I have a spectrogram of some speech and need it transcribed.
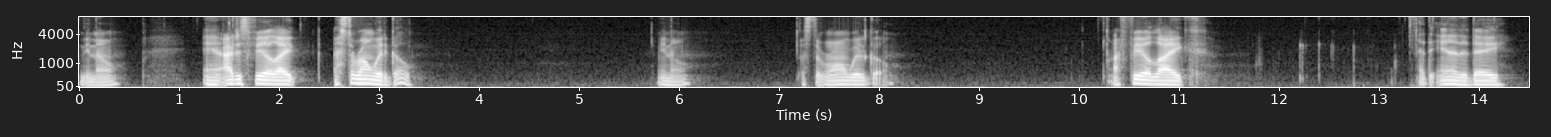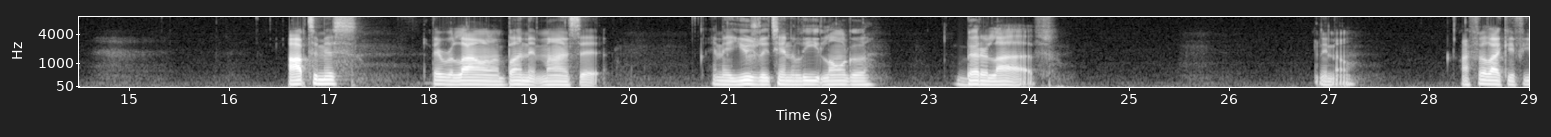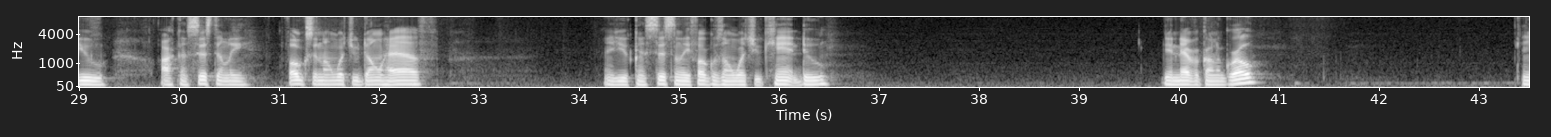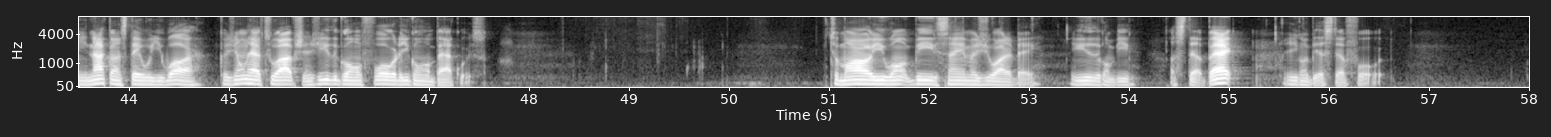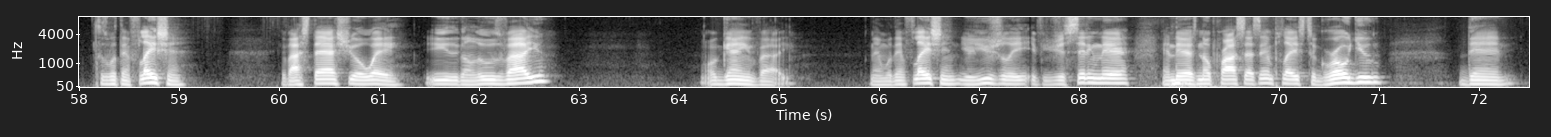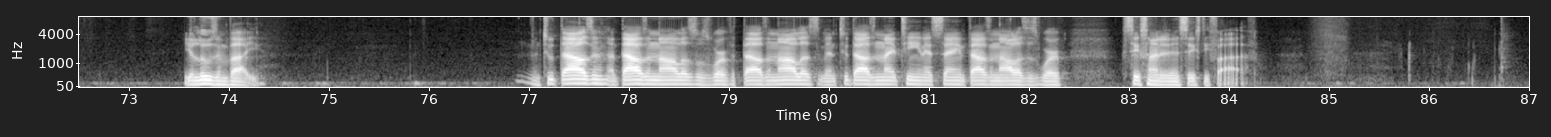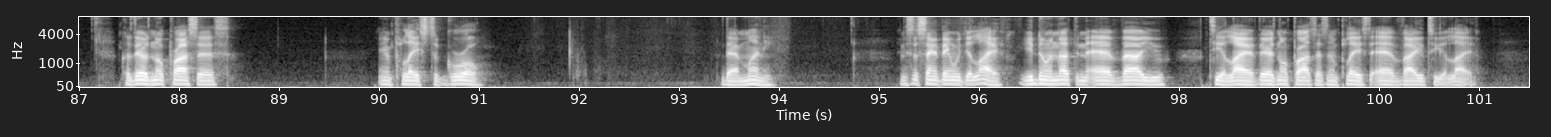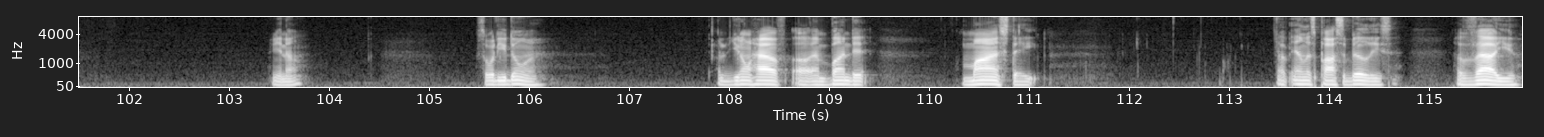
You know? And I just feel like that's the wrong way to go. You know? That's the wrong way to go. I feel like at the end of the day, optimists they rely on an abundant mindset and they usually tend to lead longer, better lives. You know, I feel like if you are consistently focusing on what you don't have and you consistently focus on what you can't do, you're never going to grow. And you're not going to stay where you are because you only have two options. You're either going forward or you're going backwards. Tomorrow you won't be the same as you are today. You're either gonna be a step back or you're gonna be a step forward. Because with inflation, if I stash you away, you're either gonna lose value or gain value. And with inflation, you're usually, if you're just sitting there and there's no process in place to grow you, then you're losing value. In 2000, a thousand dollars was worth a thousand dollars. In 2019, that same thousand dollars is worth 665. Because there was no process in place to grow that money. And it's the same thing with your life. You're doing nothing to add value to your life. There's no process in place to add value to your life. You know? So what are you doing? You don't have an abundant mind state of endless possibilities of value,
